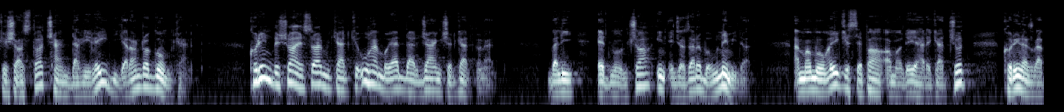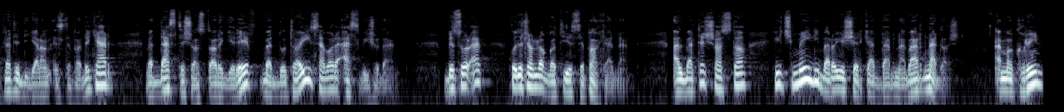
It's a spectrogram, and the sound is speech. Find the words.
که شاستا چند دقیقه دیگران را گم کرد. کورین به شاه اصرار می‌کرد که او هم باید در جنگ شرکت کند. ولی ادموند این اجازه را به او نمی‌داد. اما موقعی که سپاه آماده حرکت شد، کورین از غفلت دیگران استفاده کرد و دست شاستا را گرفت و دوتایی سوار اسبی شدند. به سرعت خودشان را قاطی سپاه کردند. البته شاستا هیچ میلی برای شرکت در نبرد نداشت. اما کورین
